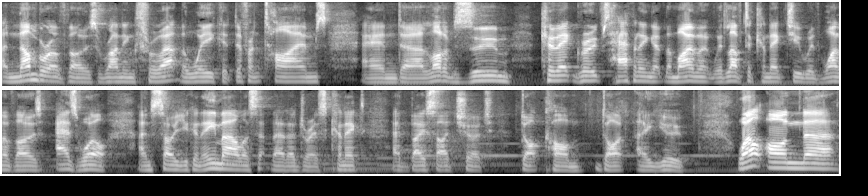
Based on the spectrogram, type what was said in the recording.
a number of those running throughout the week at different times and uh, a lot of Zoom connect groups happening at the moment. We'd love to connect you with one of those as well. And so you can email us at that address, connect at baysidechurch.com www.eastchurch.com.au. Well, on uh,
